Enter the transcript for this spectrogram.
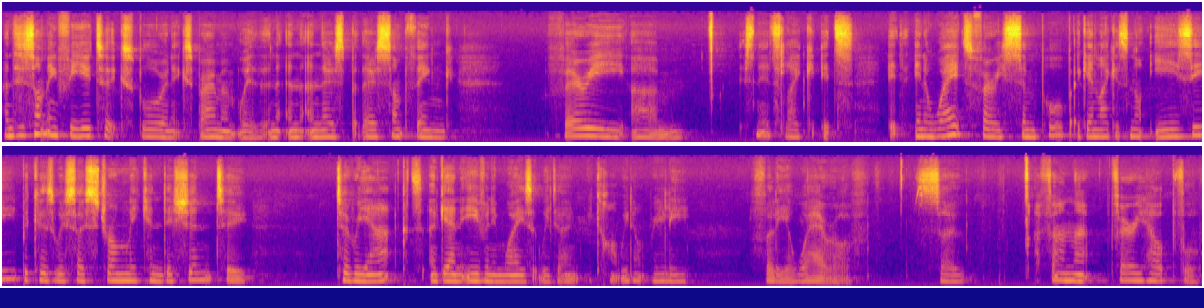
And this is something for you to explore and experiment with. And, and, and there's, but there's something very, um, isn't it? It's like it's, it, in a way, it's very simple, but again, like it's not easy because we're so strongly conditioned to, to react. Again, even in ways that we don't, we can't, we don't really fully aware of. So I found that very helpful.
